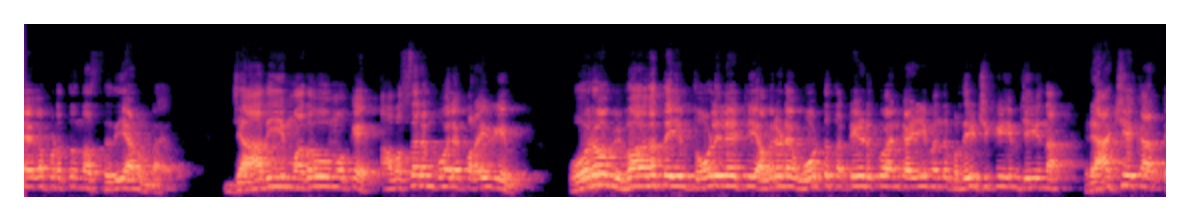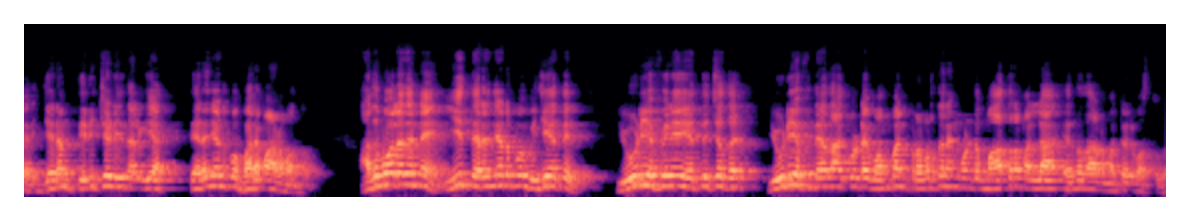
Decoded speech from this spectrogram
രേഖപ്പെടുത്തുന്ന സ്ഥിതിയാണ് ഉണ്ടായത്. ജാതിയും മതവും ഒക്കെ അവസരം പോലെ പറയുകയും ഓരോ വിഭാഗത്തെയും തോളിലേറ്റി അവരുടെ വോട്ട് തട്ടിയെടുക്കുവാൻ കഴിയുമെന്ന് പ്രതീക്ഷിക്കുകയും ചെയ്യുന്ന രാഷ്ട്രീയക്കാർക്ക് ജനം തിരിച്ചടി നൽകിയ തെരഞ്ഞെടുപ്പ് ഫലമാണ് വന്നത്. അതുപോലെ തന്നെ ഈ തെരഞ്ഞെടുപ്പ് വിജയത്തിൽ യു ഡി എഫിനെ എത്തിച്ചത് യു ഡി എഫ് നേതാക്കളുടെ വമ്പൻ പ്രവർത്തനം കൊണ്ട് മാത്രമല്ല എന്നതാണ് മറ്റൊരു വസ്തുത.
